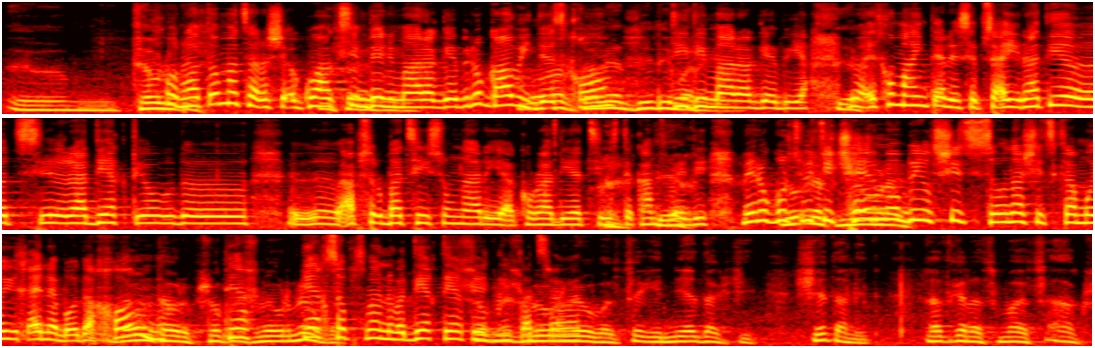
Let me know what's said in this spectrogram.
თეოლოგია ხო რატომაც არა გვაქვს იმდენი მარაგები რომ გავიდეს ხო? დიდი მარაგებია. ნუ ეხლა მაინტერესებს აი რადიოაქტიურ აბსორბაციის უნარი აქვს რადიაციის და გამწვევი მე როგორც ვიცი ჩერნობილშიც ზონაშიც გამოიყენებოდა ხო? დიახ დიახ სოფს მეურნეობა დიახ დიახ დიახ მეურნეობა წეგი ნიადაგში შეტანით რადგანაც მას აქვს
